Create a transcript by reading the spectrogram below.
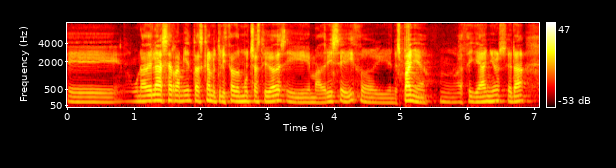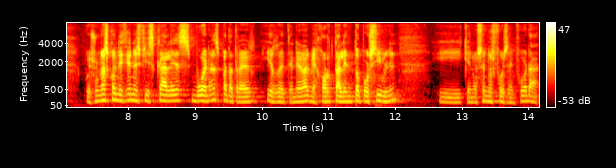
Eh, una de las herramientas que han utilizado en muchas ciudades y en Madrid se hizo y en España mm, hace ya años era pues unas condiciones fiscales buenas para atraer y retener al mejor talento posible y que no se nos fuesen fuera.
